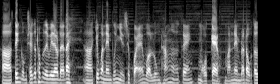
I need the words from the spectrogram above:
À, Tiến cũng sẽ kết thúc video tại đây. À, chúc anh em có nhiều sức khỏe và luôn thắng ở cái mọi kèo mà anh em đã đầu tư.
